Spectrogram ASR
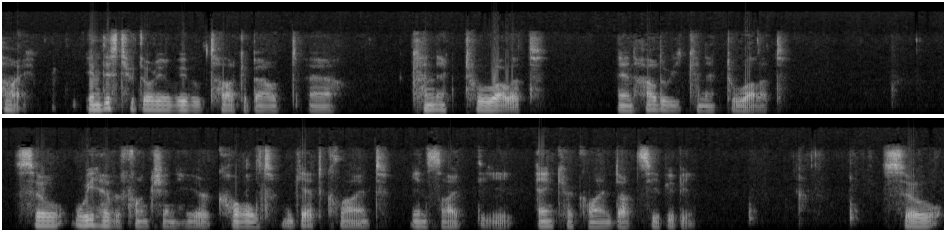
Hi, in this tutorial we will talk about uh, connect to wallet and how do we connect to wallet. So we have a function here called get client inside the Ankr client.cpp. So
